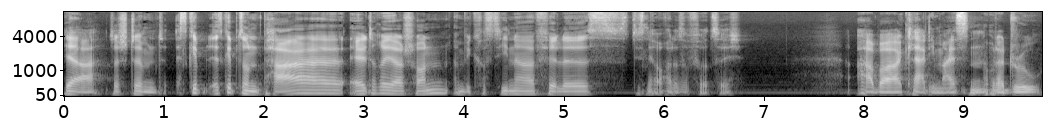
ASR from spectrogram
Ja, das stimmt. Es gibt, es gibt so ein paar ältere ja schon, wie Christina, Phyllis, die sind ja auch alle so 40. Aber klar, die meisten, oder Drew,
